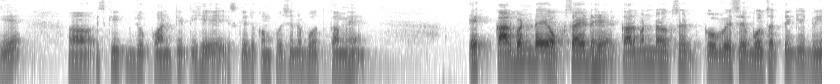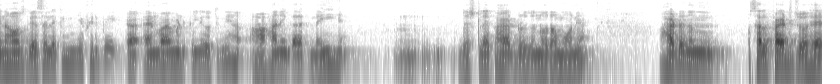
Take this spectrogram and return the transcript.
ये आ, इसकी जो क्वांटिटी है इसके जो कंपोजिशन है बहुत कम है। एक कार्बन डाइऑक्साइड है। कार्बन डाइऑक्साइड को वैसे बोल सकते हैं कि ग्रीन हाउस गैस है, लेकिन ये फिर भी एनवायरनमेंट के लिए उतनी हानिकारक नहीं है। जस्ट लाइक हाइड्रोजन और अमोनिया हाइड्रोजन सल्फाइड जो है,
